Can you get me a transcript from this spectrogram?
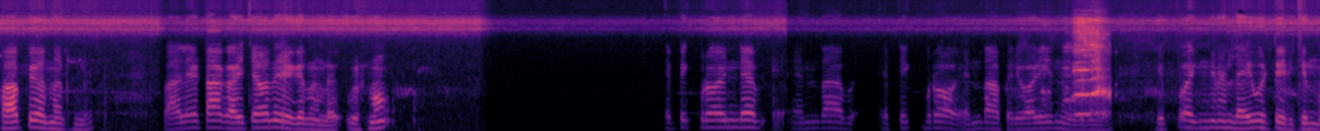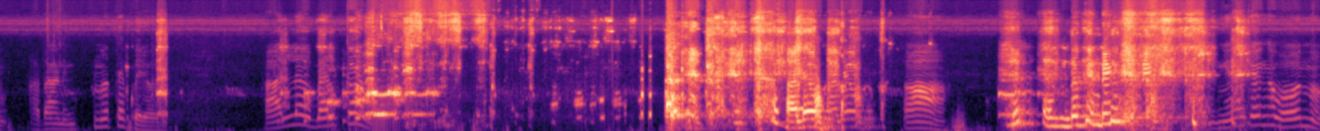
ഹാപ്പി വന്നിട്ടുണ്ട്. പാലേട്ട കഴിച്ചാന്ന് ചോദിക്കുന്നുണ്ട്. വിഷ്ണു? എപ്പിക് ബ്രോന്റെ എന്താ എപ്പിക് ബ്രോ എന്താ പരിപാടി എന്ന് ചോദിക്കുന്നുണ്ട്. ഇപ്പോൾ ഇങ്ങനെ ലൈവ് ഇട്ടിരിക്കുന്നു. അതാണ് ഇന്നത്തെ പരിപാടി. Hello welcome. ഹലോ. ആ. എന്തൊക്കെയുണ്ട്? ഇങ്ങനെയൊക്കെ അങ്ങ് പോകുന്നു.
